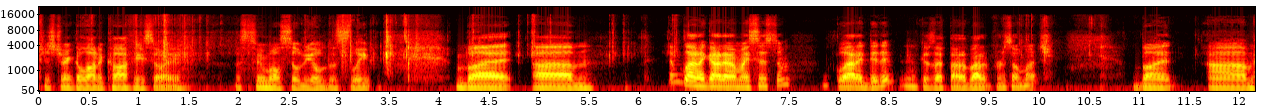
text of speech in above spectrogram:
just drank a lot of coffee, so I assume I'll still be able to sleep. But um, I'm glad I got out of my system. Glad I did it because I thought about it for so much. But um,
